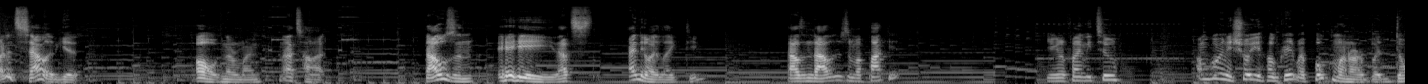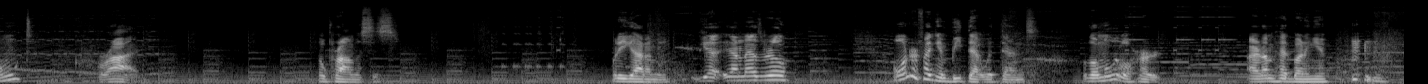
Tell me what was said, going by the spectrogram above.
Why did salad get? Oh, never mind. That's hot. Thousand? Hey, that's... I knew I liked you. Thousand dollars in my pocket? You're gonna fight me too? I'm going to show you how great my Pokemon are, but don't cry. No promises. What do you got on me? You got, you got an Azurill? I wonder if I can beat that with Dent. Although I'm a little hurt. Alright, I'm headbutting you.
